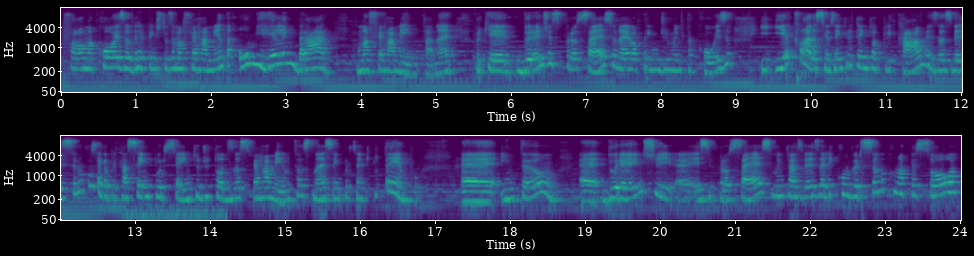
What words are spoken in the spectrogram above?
falar uma coisa, ou de repente trazer uma ferramenta, ou me relembrar uma ferramenta, né? Porque durante esse processo, né, eu aprendi muita coisa, e, e, é claro, assim, eu sempre tento aplicar, mas às vezes você não consegue aplicar 100% de todas as ferramentas, né, 100% do tempo. É, então, é, durante é, esse processo, muitas vezes ali conversando com uma pessoa,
